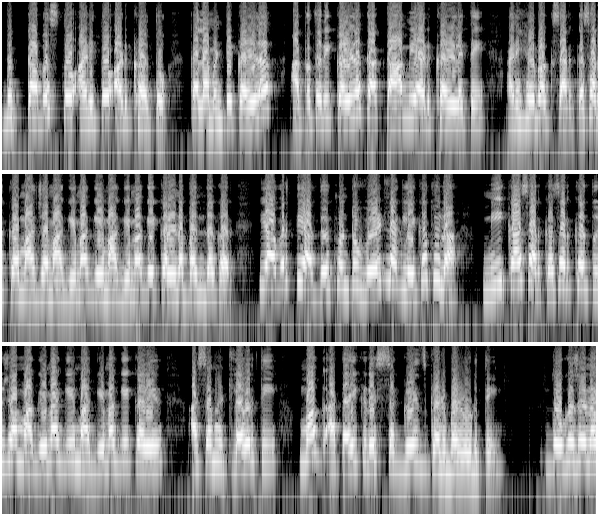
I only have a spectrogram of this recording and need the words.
धक्का बसतो आणि तो अडखळतो. कला म्हणते कळलं? आता तरी कळलं का? का मी अडखळले ते? आणि हे बघ सारखं सारखं माझ्या मागे मागे मागे मागे करणं बंद कर. यावरती अद्वैत म्हणतो वेळ लागले का तुला? मी का सारखं सारखं तुझ्या मागे मागे मागे मागे करेन? असं म्हटल्यावरती मग आता इकडे सगळीच गडबड उडते. दोघ जण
